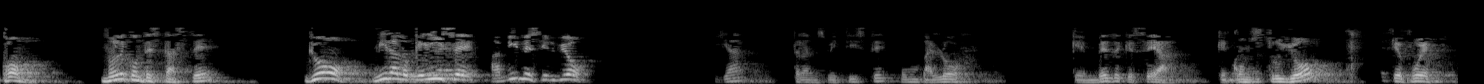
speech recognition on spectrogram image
¿Cómo? ¿No le contestaste? Yo, mira lo que hice, a mí me sirvió. Ya transmitiste un valor que en vez de que sea que construyó, ¿qué fue?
